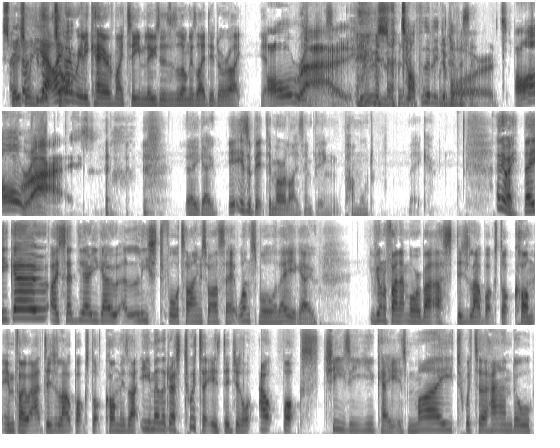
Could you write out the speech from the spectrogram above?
especially when you're yeah, I top. don't really care if my team loses as long as I did all right. Yeah. All right, who's top of the 100%. leaderboard? All right. There you go. It is a bit demoralising being pummeled. There you go. Anyway, there you go. I said there you go at least four times, so I'll say it once more. There you go. If you want to find out more about us, digitaloutbox.com. Info at digitaloutbox.com is our email address. Twitter is digitaloutbox. Cheesy UK is my Twitter handle.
